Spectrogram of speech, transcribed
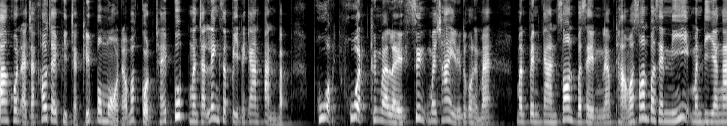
บางคนอาจจะเข้าใจผิดจากคลิปโปรโมทนะว่ากดใช้ปุ๊บ มันจะเร่งสปีดในการปั่นแบบพวดพวดขึ้นมาเลย ซึ่งไม่ใช่เลยทุกคนเห็นไหมมันเป็นการซ่อนเปอร์เซ็นต์นะครับถามว่าซ่อนเปอร์เซ็นต์นี้มันดียังไง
